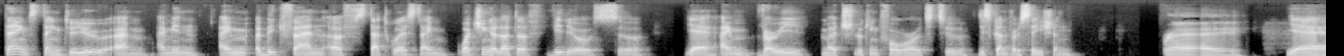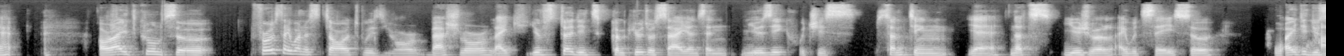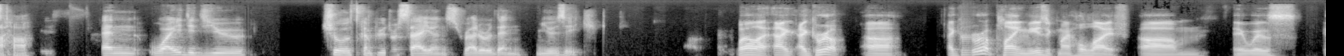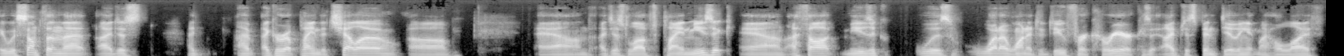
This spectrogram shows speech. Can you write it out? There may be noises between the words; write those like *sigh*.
Thanks. Thank to you. Um, I mean, I'm a big fan of StatQuest. I'm watching a lot of videos. So, yeah, I'm very much looking forward to this conversation. Ray. Yeah. All right, cool. So, first, I want to start with your bachelor. Like, you've studied computer science and music, which is something yeah not usual i would say so why did you *laughs* study this and why did you chose computer science rather than music well i i grew up uh i grew up playing music my whole life um it was it was something that i just i i, I grew up playing the cello um and i just loved playing music and i thought music was what I wanted to do for a career because I've just been doing it my whole life.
